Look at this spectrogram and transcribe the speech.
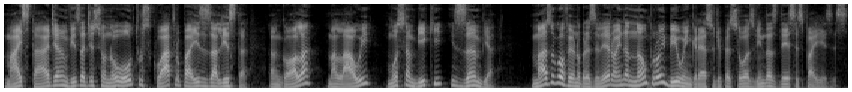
Mais tarde, a Anvisa adicionou outros quatro países à lista: Angola, Malawi, Moçambique e Zâmbia. Mas o governo brasileiro ainda não proibiu o ingresso de pessoas vindas desses países.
